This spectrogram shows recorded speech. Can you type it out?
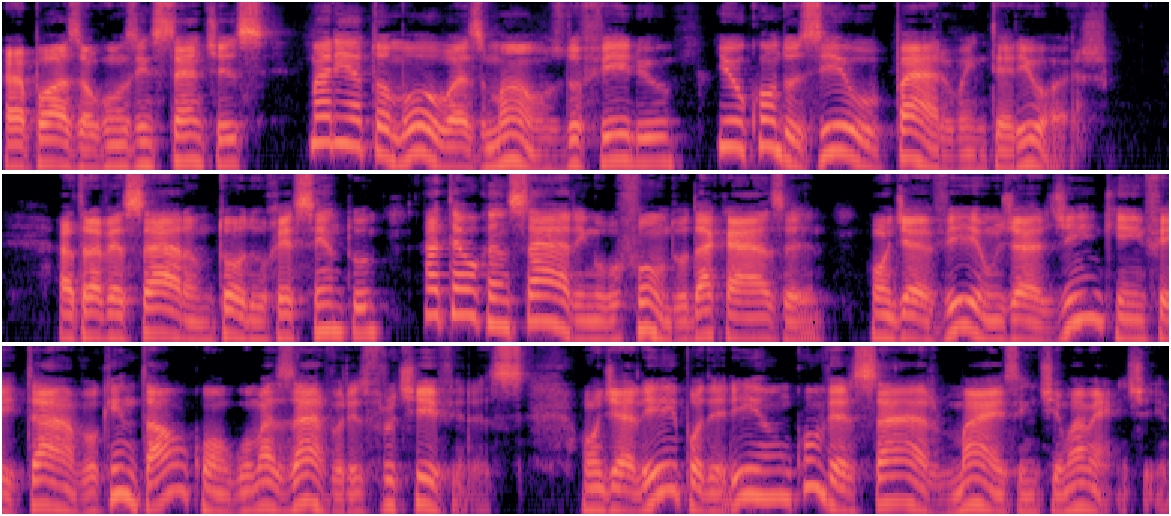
Após alguns instantes, Maria tomou as mãos do filho e o conduziu para o interior. Atravessaram todo o recinto até alcançarem o fundo da casa, onde havia um jardim que enfeitava o quintal com algumas árvores frutíferas, onde ali poderiam conversar mais intimamente.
